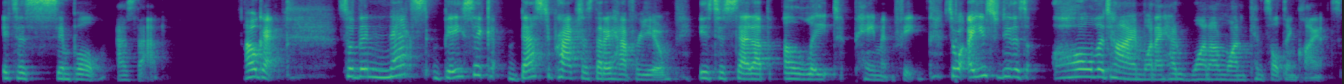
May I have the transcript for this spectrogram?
It's as simple as that. Okay. So, the next basic best practice that I have for you is to set up a late payment fee. So, I used to do this all the time when I had one on one consulting clients.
